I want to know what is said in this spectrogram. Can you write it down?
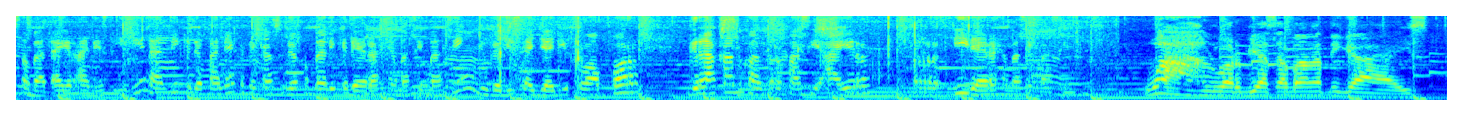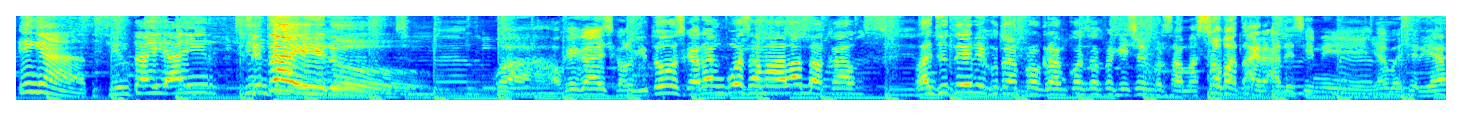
Sobat Air Ades ini nanti ke depannya ketika sudah kembali ke daerahnya masing-masing juga bisa jadi pelopor gerakan konservasi air di daerahnya masing-masing. Wah, luar biasa banget nih guys. Ingat, cintai air, Cintai hidup. Wah, oke guys, kalau gitu sekarang gue sama Alam bakal lanjutin ikutan program conservation bersama Sobat Air Ades ini. Ya Mbak Sherry ya?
